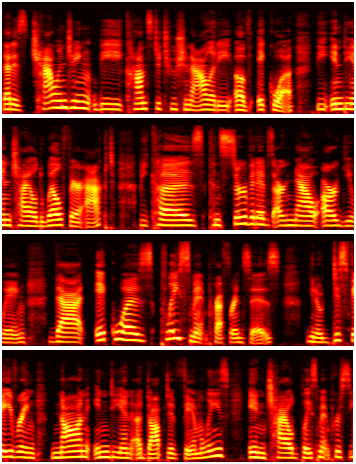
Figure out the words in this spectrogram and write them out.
that is challenging the constitutionality of ICWA, the Indian Child Welfare Act, because conservatives are now arguing that ICWA's placement preferences, you know, disfavoring non Indian adoptive families in child placement proceedings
